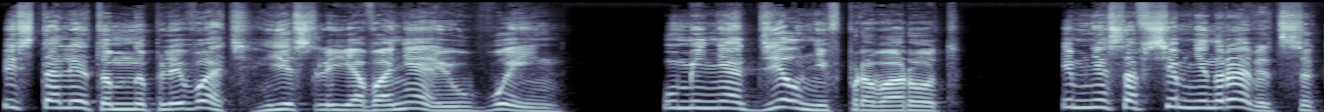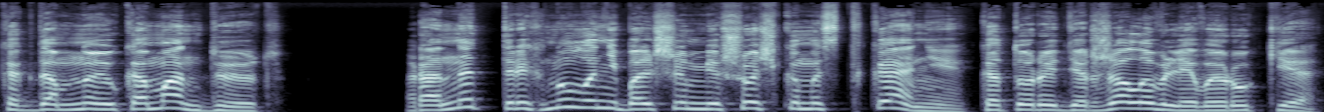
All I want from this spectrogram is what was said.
«Пистолетом наплевать, если я воняю, Уэйн. У меня дел не в проворот и мне совсем не нравится, когда мною командуют». Ранет тряхнула небольшим мешочком из ткани, который держала в левой руке.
